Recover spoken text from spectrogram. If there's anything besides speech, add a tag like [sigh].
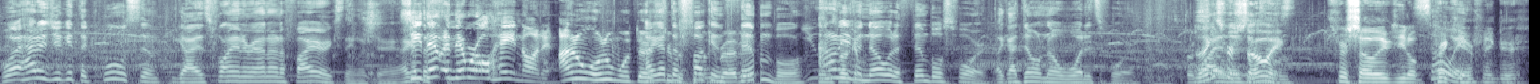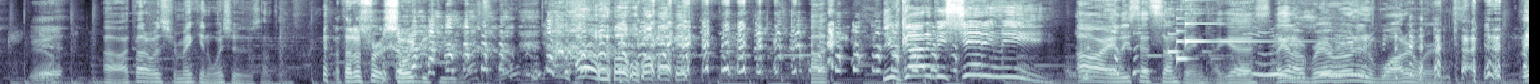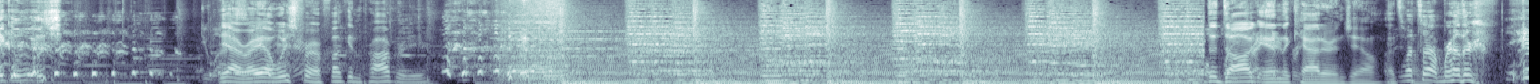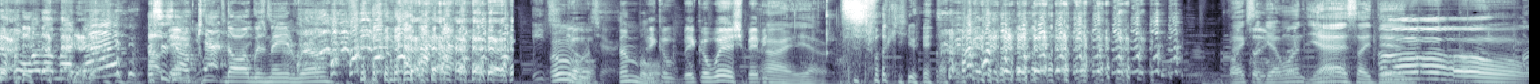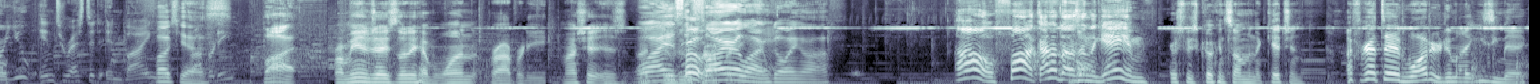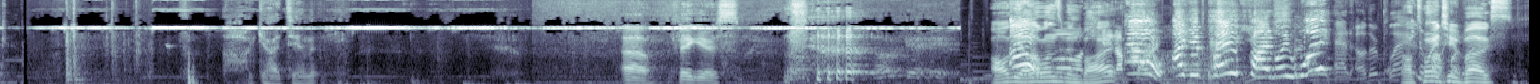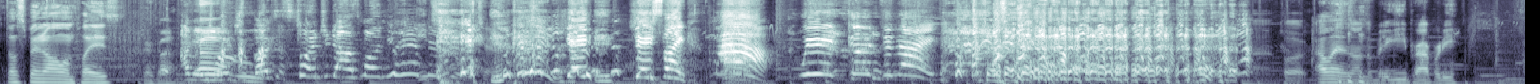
What? How did you get the cool simp guys flying around on a fire extinguisher? I See, got they, and they were all hating on it. I don't, I don't want that. I got the fucking Rabbit. thimble. You- I don't Fucking- even know what a thimble's for. Like I don't know what it's for. I think it's for sewing. exist? It's for sewing. You don't prick your finger. Yeah. Oh, I thought it was for making wishes or something. I thought it was for a sewing [laughs] machine. The dice. I don't know why. Uh, you gotta be shitting me! Oh, all right, at least that's something, I guess. I got a railroad and waterworks. Make a wish. Yeah, right. I wish for a fucking property. The dog and the cat are in jail. That's What's funny. up, brother? [laughs] what up, my guy? [laughs] This is how Cat Dog was made, bro. [laughs] Ooh, your a turn. thimble. Make a make a wish, baby. All right, yeah. Fuck you. I actually get one? Yes, I did. Oh. Are you interested in buying Fuck this yes. property? Bought. Bro, me and Jace literally have one property. My shit is. a Why is the doo-doo fire alarm going off? Oh fuck! I thought that was in the game. Crispy's cooking something in the kitchen. I forgot to add water to my Easy Mac. Oh, god damn it. Oh, figures. [laughs] All the other ones have been bought? Oh, I get paid finally. What? Had other Oh, plans? 22 bucks. Don't spend it all in place. I mean, 22 bucks. It's 22 dollars more than you have Each [laughs] now. Jay, Jay's like, Ma, we ain't good tonight. [laughs] Fuck. I landed on the Big E property.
